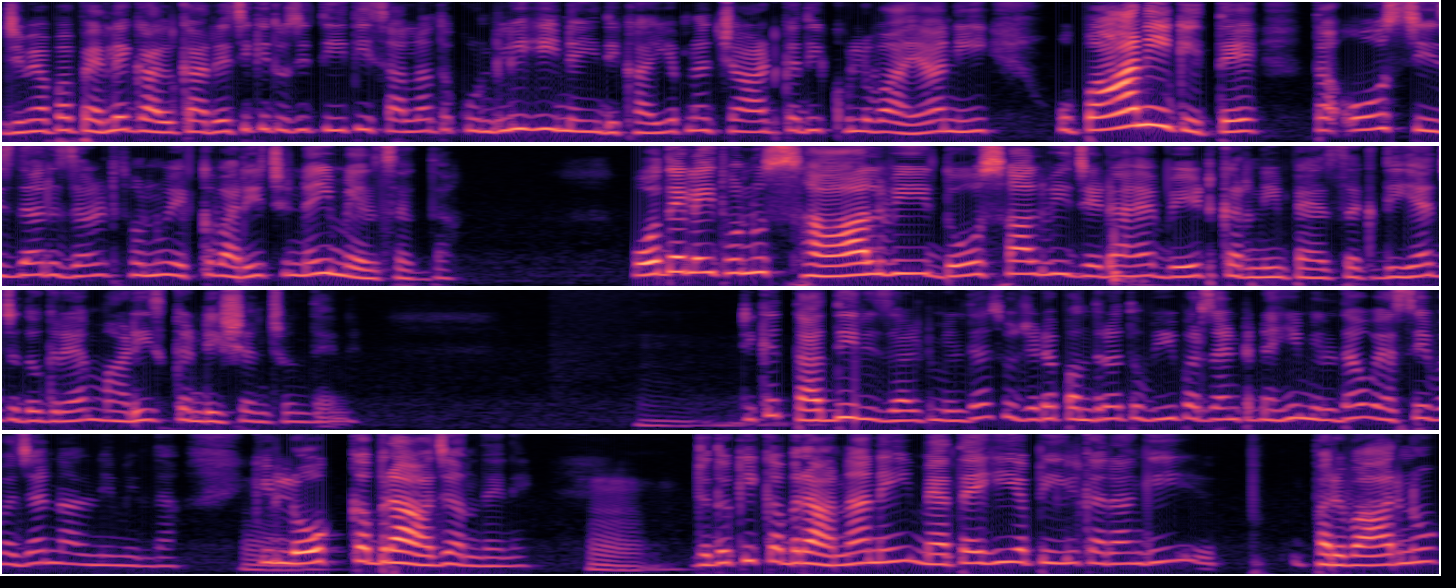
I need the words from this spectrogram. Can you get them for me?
ਜਿਵੇਂ ਆਪਾਂ ਪਹਿਲੇ ਗੱਲ ਕਰ ਰਹੇ ਸੀ ਕਿ ਤੁਸੀਂ 30 30 ਸਾਲਾਂ ਤੋਂ ਕੁੰਡਲੀ ਹੀ ਨਹੀਂ ਦਿਖਾਈ ਆਪਣਾ ਚਾਰਟ ਕਦੀ ਖੁਲਵਾਇਆ ਨਹੀਂ ਉਪਾਅ ਨਹੀਂ ਕੀਤੇ ਤਾਂ ਉਸ ਚੀਜ਼ ਦਾ ਰਿਜ਼ਲਟ ਤੁਹਾਨੂੰ ਇੱਕ ਵਾਰੀ 'ਚ ਨਹੀਂ ਮਿਲ ਸਕਦਾ। ਉਹਦੇ ਲਈ ਤੁਹਾਨੂੰ ਸਾਲ ਵੀ 2 ਸਾਲ ਵੀ ਜਿਹੜਾ ਹੈ ਵੇਟ ਕਰਨੀ ਪੈ ਸਕਦੀ ਹੈ ਜਦੋਂ ਗ੍ਰਹਿ ਮਾੜੀ ਕੰਡੀਸ਼ਨ 'ਚ ਹੁੰਦੇ ਨੇ। ਠੀਕ ਹੈ ਤਦ ਹੀ ਰਿਜ਼ਲਟ ਮਿਲਦਾ। ਸੋ ਜਿਹੜਾ 15 ਤੋਂ 20% ਨਹੀਂ ਮਿਲਦਾ ਉਹ ਐਸੇ ਵਜ੍ਹਾ ਨਾਲ ਨਹੀਂ ਮਿਲਦਾ ਕਿ ਲੋਕ ਘਬਰਾ ਜਾਂਦੇ ਨੇ। ਹੂੰ। ਜਦੋਂ ਕਿ ਘਬਰਾਣਾ ਨਹੀਂ ਮੈਂ ਤਾਂ ਇਹੀ ਅਪੀਲ ਕਰਾਂਗੀ ਪਰਿਵਾਰ ਨੂੰ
